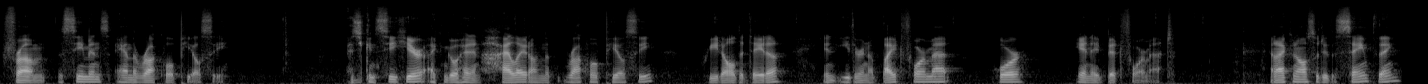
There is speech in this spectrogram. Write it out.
from the Siemens and the Rockwell PLC. As you can see here, I can go ahead and highlight on the Rockwell PLC, read all the data in either in a byte format or in a bit format. And I can also do the same thing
